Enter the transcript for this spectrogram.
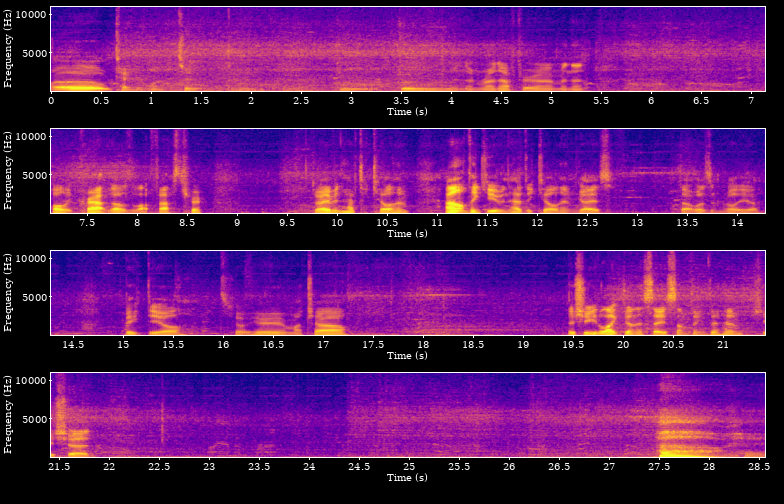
Okay, one, two, three, and then run after him, and then... Holy crap, that was a lot faster. Do I even have to kill him? I don't think you even had to kill him, guys. That wasn't really a big deal. Let's go here, Ma Chao. Is she, like, gonna say something to him? She should. okay,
